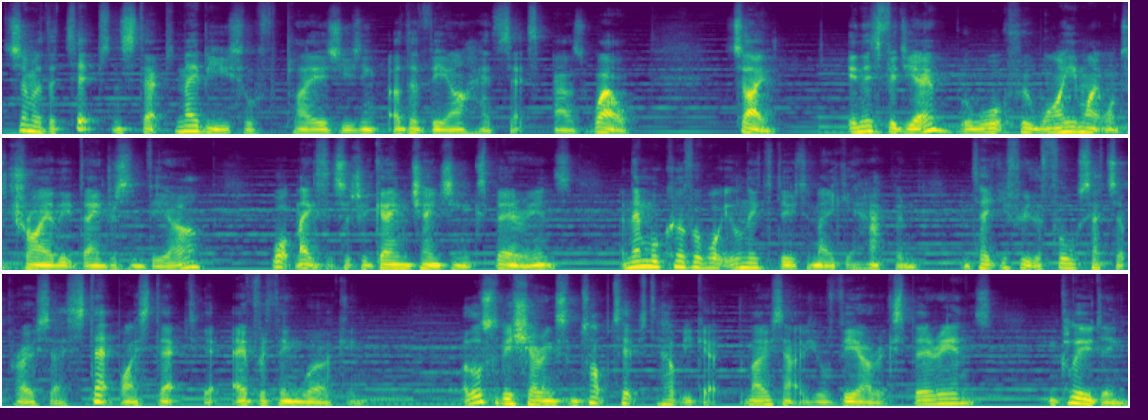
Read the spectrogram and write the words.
some of the tips and steps may be useful for players using other VR headsets as well. So, in this video, we'll walk through why you might want to try Elite Dangerous in VR, what makes it such a game-changing experience, and then we'll cover what you'll need to do to make it happen and take you through the full setup process step by step to get everything working. I'll also be sharing some top tips to help you get the most out of your VR experience, including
